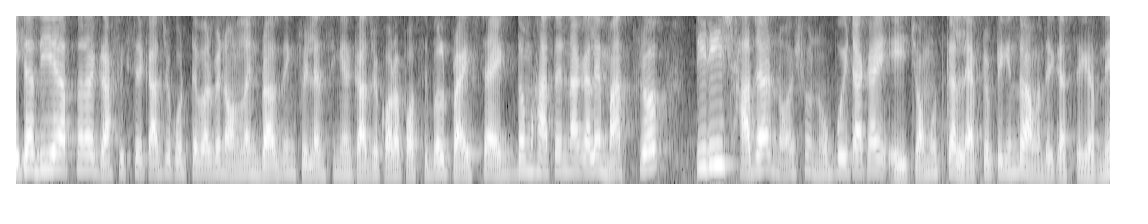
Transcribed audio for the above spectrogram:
এটা দিয়ে আপনারা গ্রাফিক্সের কাজও করতে পারবেন অনলাইন ব্রাউজিং ফ্রিল্যান্সিংয়ের কাজও করা পসিবল প্রাইসটা একদম হাতের নাগালে, মাত্র তিরিশ হাজার নয়শো নব্বই টাকায় এই চমৎকার ল্যাপটপটি কিন্তু আমাদের কাছ থেকে আপনি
